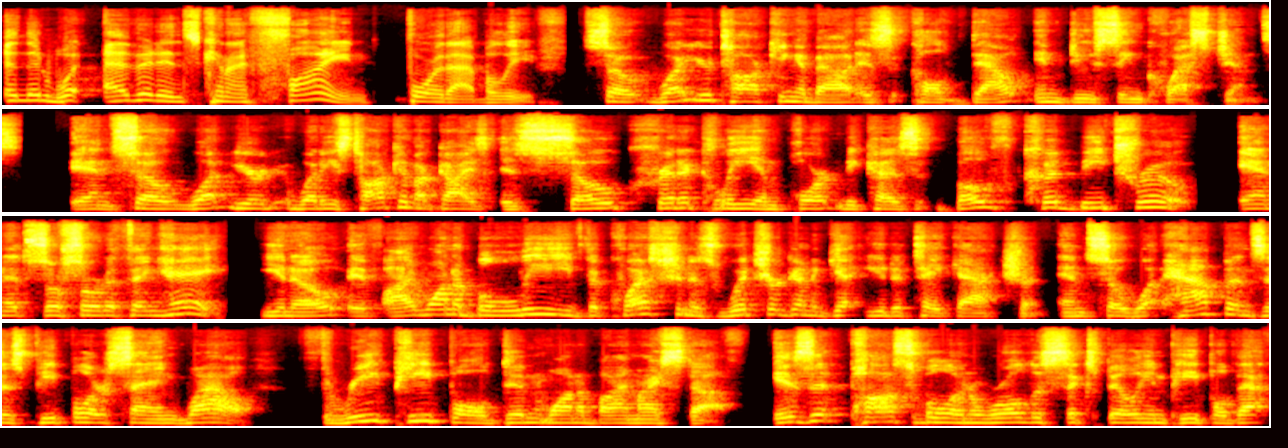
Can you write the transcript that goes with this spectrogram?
And then what evidence can I find for that belief? So what you're talking about is called doubt inducing questions. And so what you're what he's talking about guys is so critically important because both could be true. And it's the sort of thing, hey, you know, if I want to believe, the question is which are going to get you to take action. And so what happens is people are saying, wow, three people didn't want to buy my stuff. Is it possible in a world of 6 billion people that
